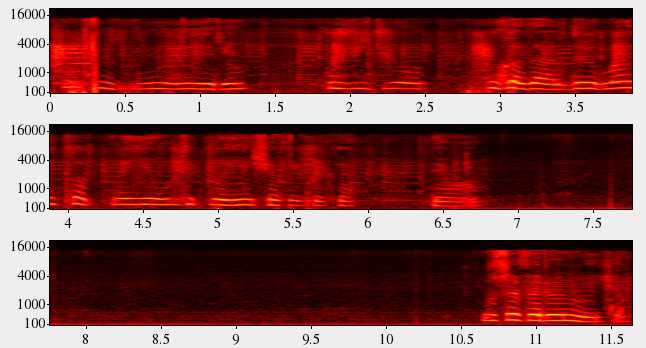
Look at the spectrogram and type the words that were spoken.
Çok dilerim. Bu video bu kadardı. Like atmayı unutmayın. Şaka şaka. Devam. Bu sefer ölmeyeceğim.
